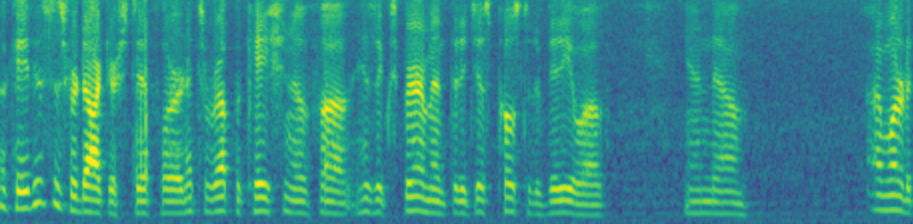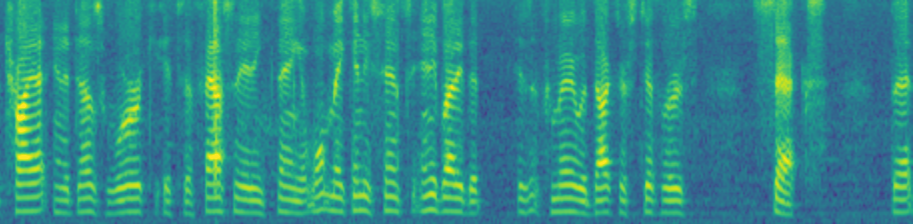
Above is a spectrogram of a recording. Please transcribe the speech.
Okay, this is for Dr. Stiffler, and it's a replication of uh, his experiment that he just posted a video of. And um, I wanted to try it, and it does work. It's a fascinating thing. It won't make any sense to anybody that isn't familiar with Dr. Stiffler's SECs. But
